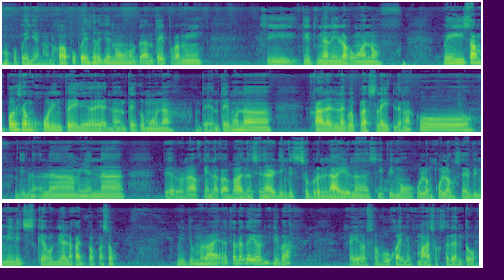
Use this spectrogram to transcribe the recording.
Upo pa yun dyan. Oh, nakaupo pa yun sila dyan. Oh. Mag-aantay pa kami. Kasi titingnan nila kung ano. May samples ang kukunin pa eh. Kaya yan, naantay ko muna. Antay-antay muna. Akala na nagpa-plus light lang ako. Hindi na alam. Yan na. Pero na kinakabahan na si Narding kasi sobrang layo na. Sipin mo, kulang-kulang 7 minutes ka maglalakad, papasok. Medyo malayo na talaga yon di ba? Kayo, subukan nyo pumasok sa ganito.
